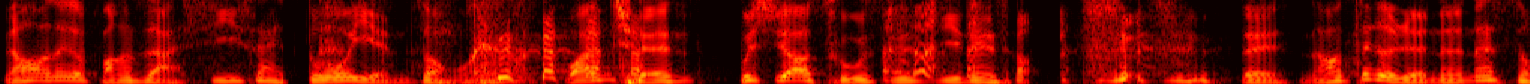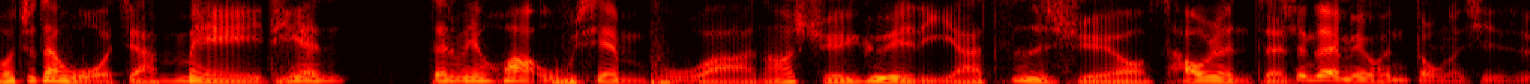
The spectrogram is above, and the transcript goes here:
然后那个房子啊西晒多严重，完全不需要除湿机那种。对，然后这个人呢，那时候就在我家，每天在那边画五线谱啊，然后学乐理啊，自学哦，超认真。现在也没有很懂了，其实。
